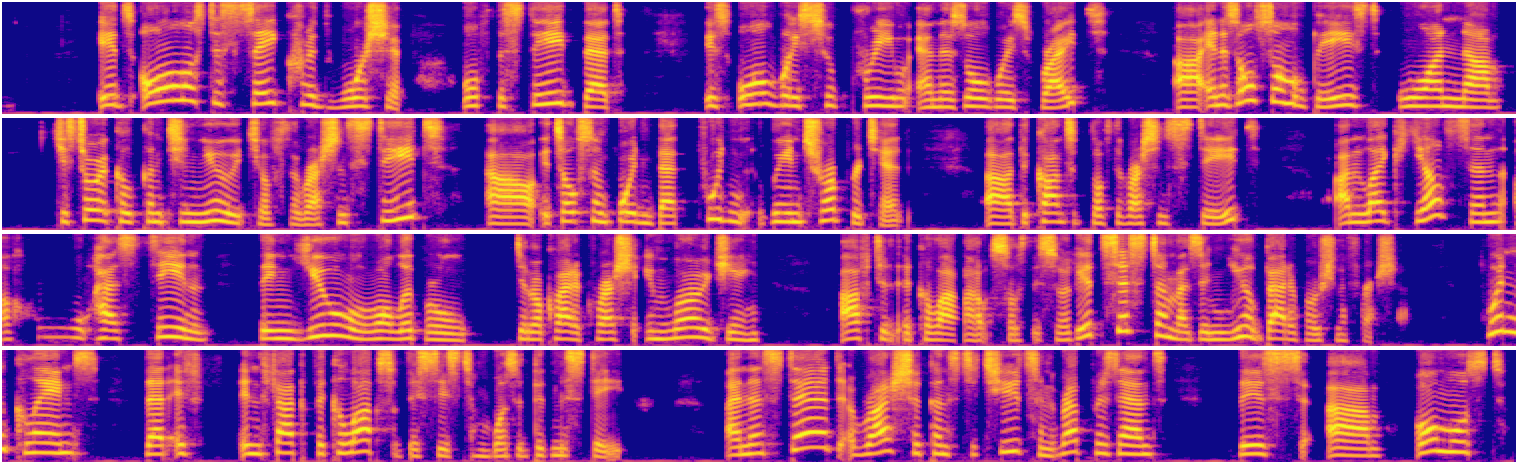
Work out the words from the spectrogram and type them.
It's almost a sacred worship of the state that is always supreme and is always right, and is also based on um, historical continuity of the Russian state. Uh, it's also important that Putin reinterpreted uh, the concept of the Russian state. Unlike Yeltsin, uh, who has seen the new, more liberal democratic Russia emerging after the collapse of the Soviet system as a new, better version of Russia, Putin claims that if, in fact, the collapse of the system was a big mistake, and instead Russia constitutes and represents this um, almost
